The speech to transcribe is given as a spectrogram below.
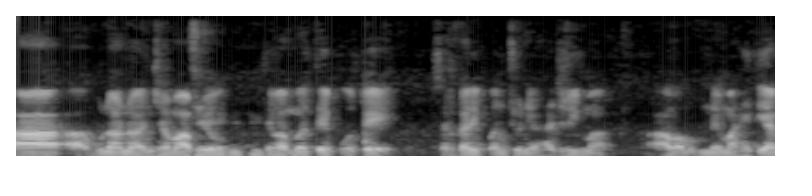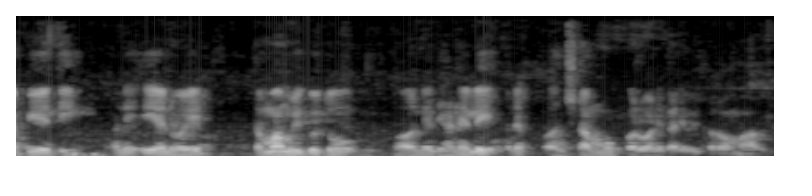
આ- ગુનાનો અંજામ આપ્યો તે બાબતે પોતે સરકારી પંચોની હાજરીમાં અમને માહિતી આપી હતી અને એ અન્વયે તમામ વિગતો ને ધ્યાને લઈ અને પંચનામું કરવાની કાર્યવાહી કરવામાં આવી.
